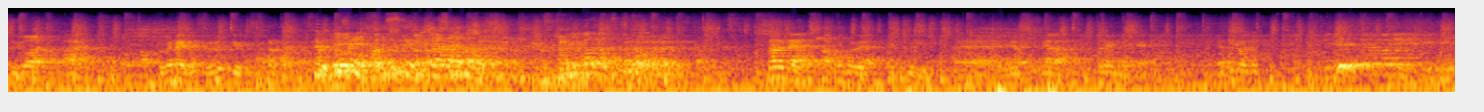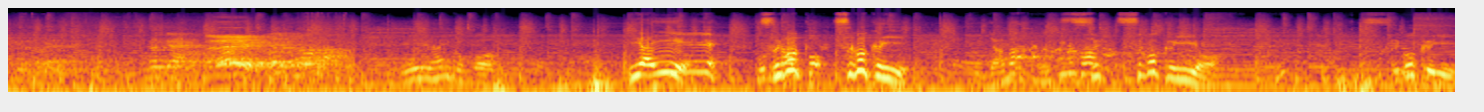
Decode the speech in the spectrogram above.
すごいはいアップグレードするっていうことなのでなので、まあ、ここでゆっくり、えー、リラックスしながらトレーニングしてやっていきましょう20分後にミーティングす。るのでよろしくねえー、何ここ？いやいい、えーすごくすごくいい。やばすすごくいいよ。すごくいい。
